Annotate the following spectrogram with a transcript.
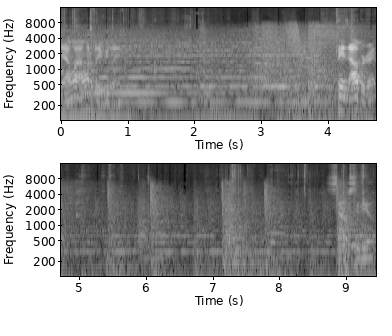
Yeah, I want, I want to play Relay. Play as Albert, right? Sound Studio.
